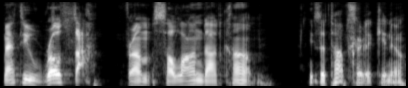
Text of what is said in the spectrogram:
Matthew Rozsa from Salon.com. He's a top critic, you know.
